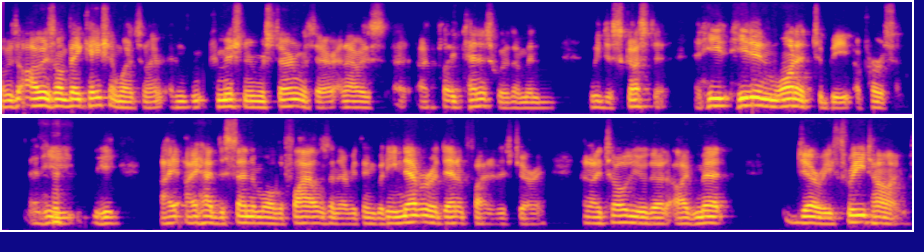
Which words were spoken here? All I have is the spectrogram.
I was I was on vacation once, and, I, and Commissioner Stern was there, and I was I played tennis with him, and we discussed it. And he he didn't want it to be a person, and he he I, I had to send him all the files and everything, but he never identified it as Jerry. And I told you that I've met Jerry three times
